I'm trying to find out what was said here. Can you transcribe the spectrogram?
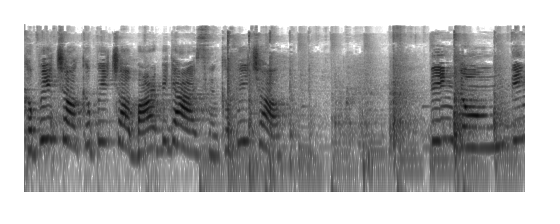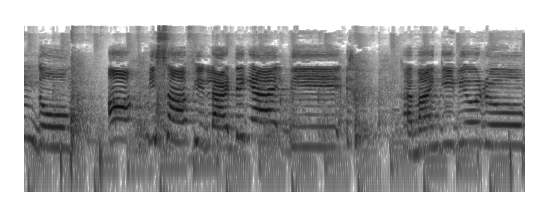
Kapıyı çal, kapıyı çal. Barbie gelsin. Kapıyı çal. Ding dong, ding dong. Ah, misafirler de geldi. Hemen geliyorum.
